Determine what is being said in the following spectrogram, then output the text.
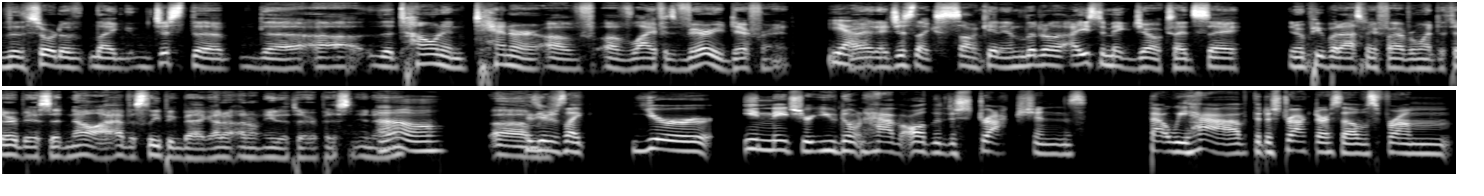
the sort of like just the the uh the tone and tenor of of life is very different Yeah. right? It just like sunk in. And literally i used to make jokes. I'd say you know people would ask me if i ever went to therapy. I said no i have a sleeping bag. I don't, I don't need a therapist you know? Oh, because um, you're just like you're in nature. You don't have all the distractions that we have to distract ourselves from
